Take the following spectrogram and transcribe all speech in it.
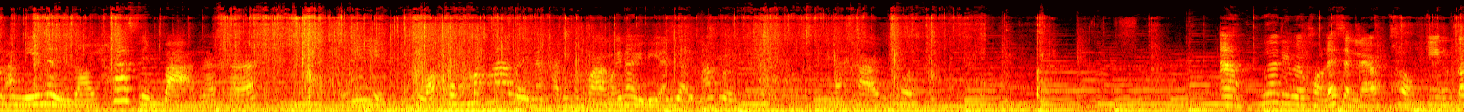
นอันนี้ 150 บาทนะคะนี่ถือว่าคุ้มมากๆเลยนะคะ ที่คนวางไว้หน่อยดีอันใหญ่มากเลยนะคะทุกคนอะเมื่อรีวิวของเล่นเสร็จแล้วของกินก็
